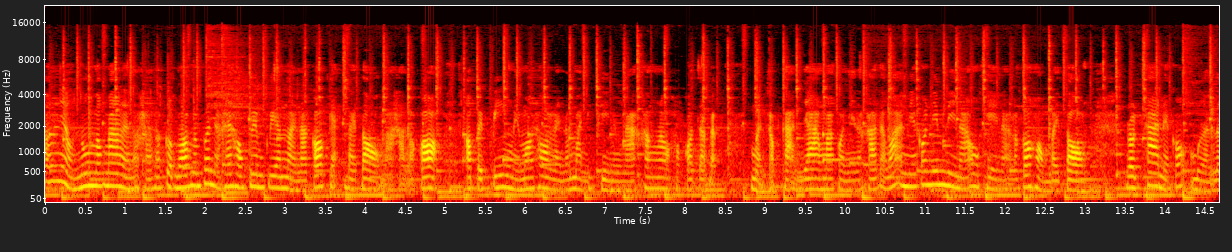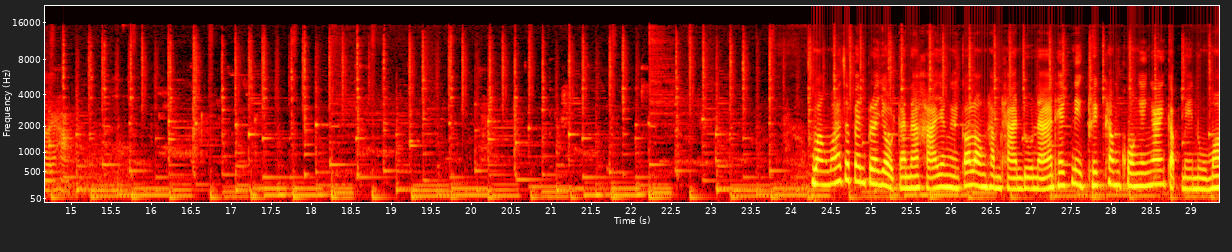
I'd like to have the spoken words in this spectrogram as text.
ข้าวเหนียวนุ่มมากๆเลยนะคะ ถ้าเกิดว่าเพื่อนๆอยากให้เขาเกรียมๆหน่อยนะ ก็แกะใบตองมาค่ะ แล้วก็เอาไปปิ้งในหม้อทอดไร้น้ำมันอีกทีนึงนะ ข้างนอกเขาก็จะแบบเหมือนกับการย่างมากกว่านี้นะคะ แต่ว่าอันนี้ก็นิ่มดีนะโอเคนะ แล้วก็หอมใบตอง รสชาติเนี่ยก็เหมือนเลยค่ะ หวังว่าจะเป็นประโยชน์กันนะคะ ยังไงก็ลองทำทานดูนะ เทคนิคทริคทำครัวง่ายๆ กับเมนูหม้อ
